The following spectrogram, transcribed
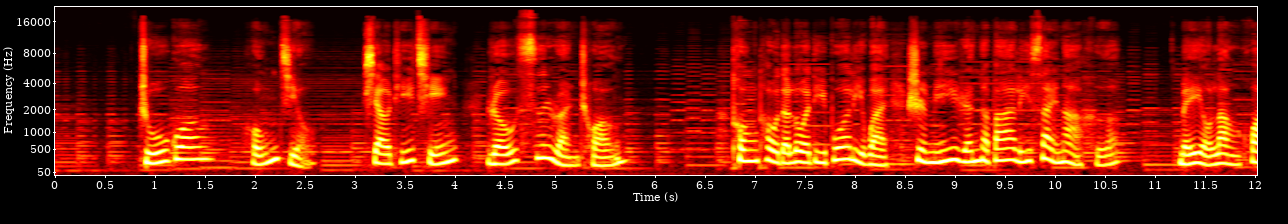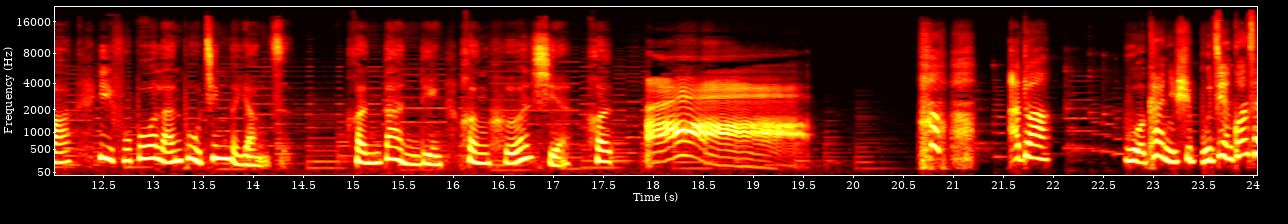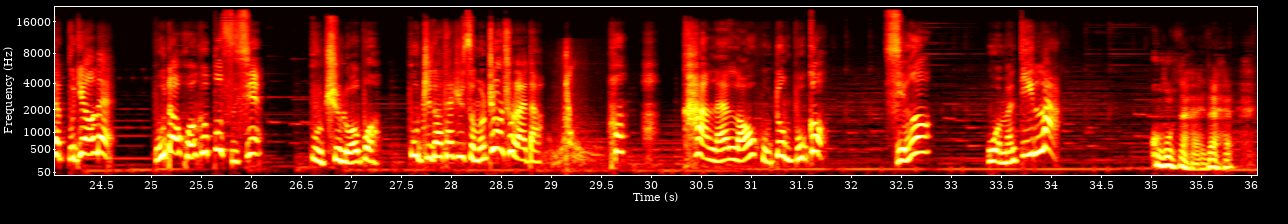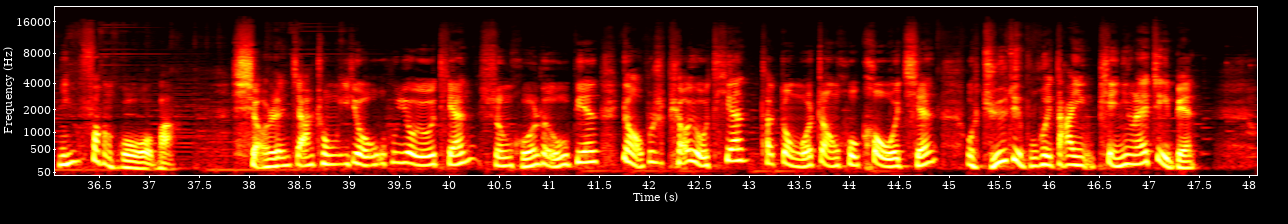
烛光、红酒、小提琴、柔丝软床。通透的落地玻璃外是迷人的巴黎塞纳河，没有浪花，一副波澜不惊的样子，很淡定，很和谐，很啊！阿端，我看你是不见棺材不掉泪，不到黄河不死心，不吃萝卜不知道它是怎么种出来的。哼，看来老虎洞不够，行，我们滴蜡。姑奶奶，您放过我吧！小人家中有屋又有田，生活乐无边。要不是朴有天，他动我账户扣我钱，我绝对不会答应骗您来这边。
